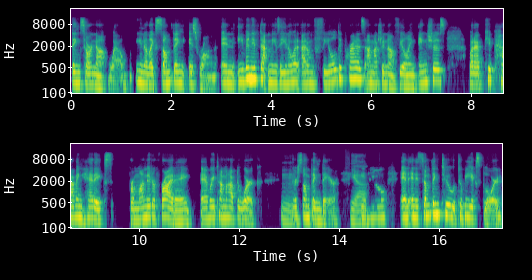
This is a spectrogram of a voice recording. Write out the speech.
things are not well you know like something is wrong. And even if that means that you know what? I don't feel depressed. I'm actually not feeling anxious but i keep having headaches from monday to friday every time i have to work mm. there's something there yeah. you know and and it's something to to be explored.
